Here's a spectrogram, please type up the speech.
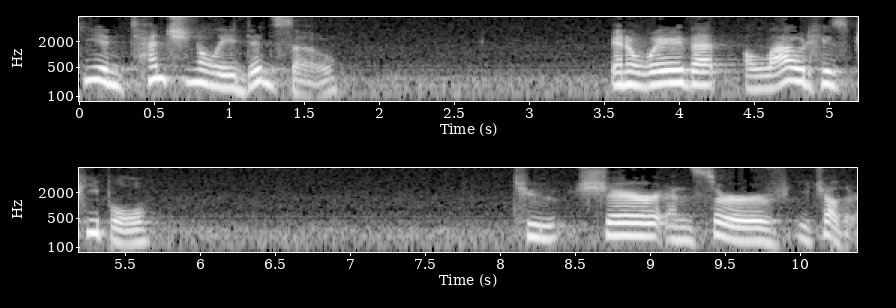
he intentionally did so in a way that allowed his people to share and serve each other.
